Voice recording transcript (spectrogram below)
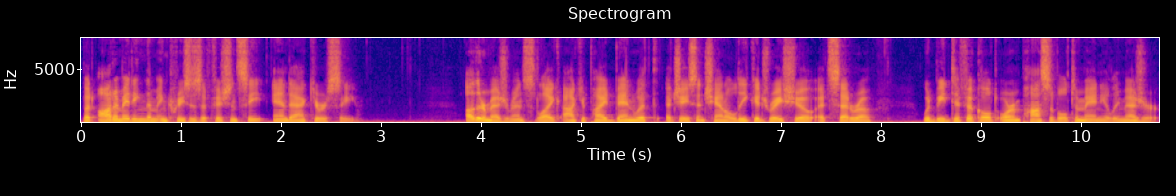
but automating them increases efficiency and accuracy. Other measurements, like occupied bandwidth, adjacent channel leakage ratio, etc., would be difficult or impossible to manually measure.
